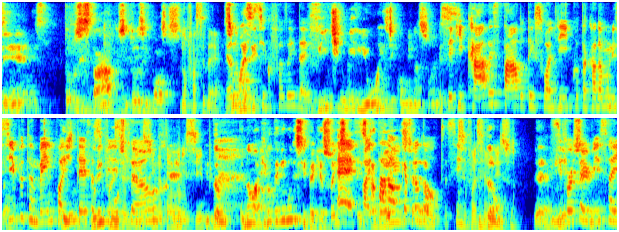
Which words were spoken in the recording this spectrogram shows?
ICMs, todos os estados e todos os impostos, Não faço ideia. Eu São não mais consigo fazer ideia. 20 milhões de combinações. Eu sei que cada estado tem sua alíquota, cada Então. município também pode E ter essa Se ainda tem É. município. Então, não, aqui não tem nem município, aqui é só, É, só estadual, estadual e que é produto, sim. Se for Então, serviço. É, Se e- for serviço, aí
